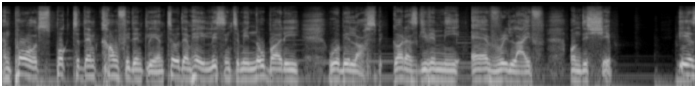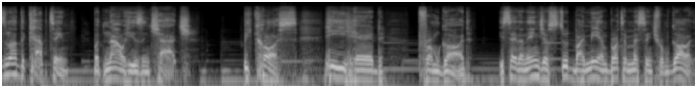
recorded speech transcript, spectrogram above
And Paul spoke to them confidently and told them, Hey, listen to me, nobody will be lost. God has given me every life on this ship. He is not the captain, but now he is in charge because he heard from God. He said, An angel stood by me and brought a message from God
